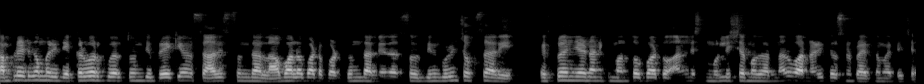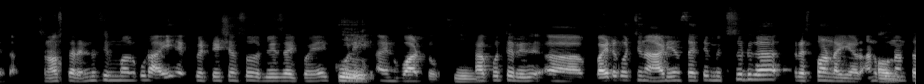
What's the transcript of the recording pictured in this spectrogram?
కంప్లీట్గా మరి ఇది ఎక్కడి వరకు వెళ్తుంది? బ్రేక్ ఏమైనా సాధిస్తుందా? లాభాల బాట పడుతుందా లేదా? సో దీని గురించి ఒకసారి ఎక్స్ప్లెయిన్ చేయడానికి మనతో పాటు అనలిస్ట్ మురళీ శర్మ గారు ఉన్నారు. వారిని అడిగి తెలిసిన ప్రయత్నం అయితే చేద్దాం. సో నమస్కారం. రెండు సినిమాలు కూడా హై ఎక్స్పెక్టేషన్స్తో రిలీజ్ అయిపోయాయి. కూలీ అండ్ వార్ టూ. కాకపోతే బయటకు వచ్చిన ఆడియన్స్ అయితే మిక్స్డ్గా రెస్పాండ్ అయ్యారు. అనుకున్నంత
